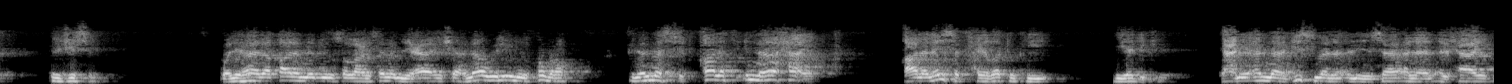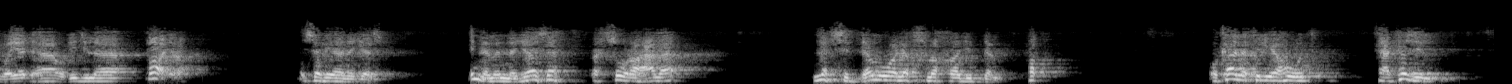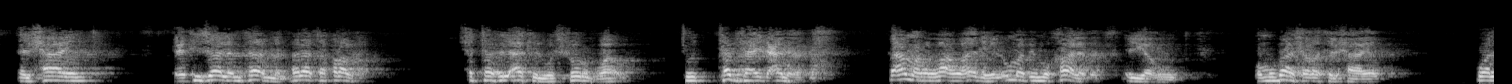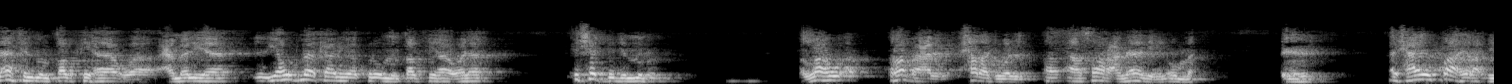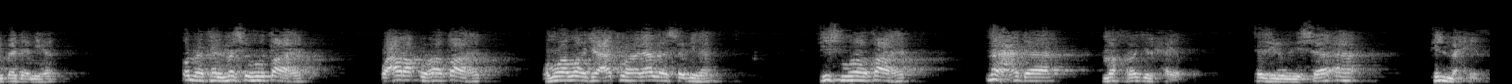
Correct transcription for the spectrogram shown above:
الجسم. ولهذا قال النبي صلى الله عليه وسلم لعائشة ناوليني الخمرة من المسجد. قالت إنها حائض. قال ليست حيضتك بيدك. يعني أن جسم الإنسان الحائض ويدها ورجلها طائرة ليس فيها نجاسة. إنما النجاسة محصورة على نفس الدم ونفس مخرج الدم فقط. وكانت اليهود تعتزل الحائض اعتزالا تاما فلا تقربها حتى في الأكل والشرب وتبتعد عنها. فأمر الله هذه الأمة بمخالفة اليهود ومباشرة الحائض. والأكل من طبخها وعملها اليهود ما كانوا يأكلون من طبخها ولا تشدد منهم. الله رفع الحرج والآثار عن هذه الأمة. الحائض طاهرة في بدنها. وما تلمسه طاهر وعرقها طاهر ومواجعتها لا بأس بها. جسمها طاهر. ما عدا مخرج الحيض. تزل النساء في المحيض.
